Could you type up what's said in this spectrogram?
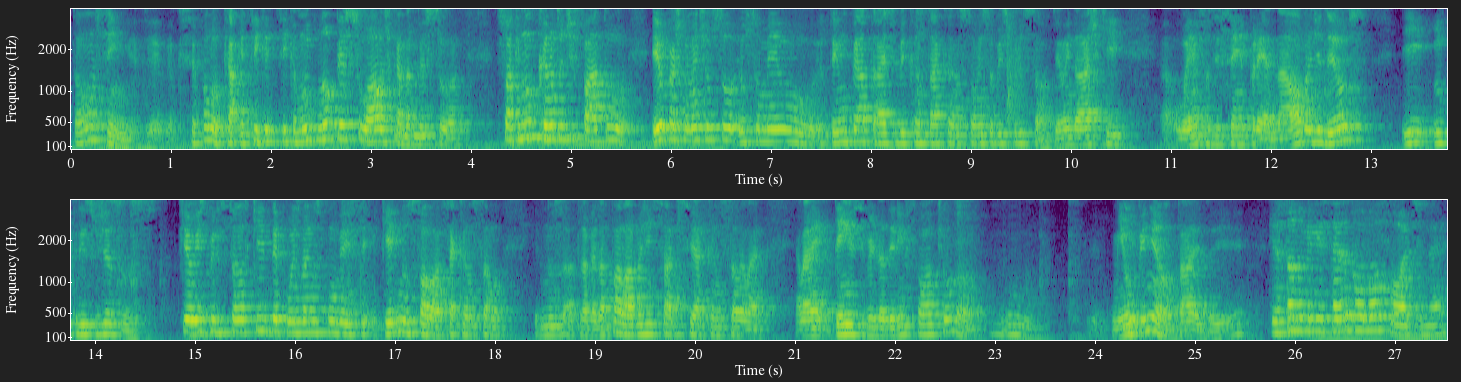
Então, assim, é, é o que você falou, fica, fica muito no pessoal de cada pessoa. Só que no canto, de fato, eu particularmente eu sou, eu sou meio. Eu tenho um pé atrás sobre cantar canções sobre o Espírito Santo. Eu ainda acho que o ênfase sempre é na obra de Deus e em Cristo Jesus. Porque é o Espírito Santo que depois vai nos convencer, que ele nos falou, se a canção, nos, através da palavra, a gente sabe se a canção ela, ela tem esse verdadeiro enfoque ou não. Minha opinião, tá? Daí... Questão do ministério do holofote, né?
